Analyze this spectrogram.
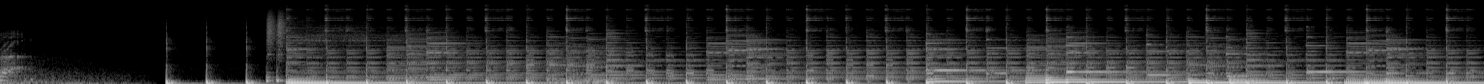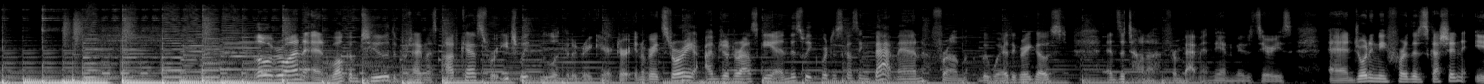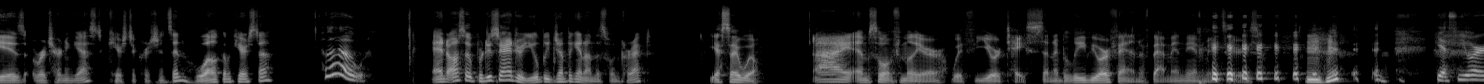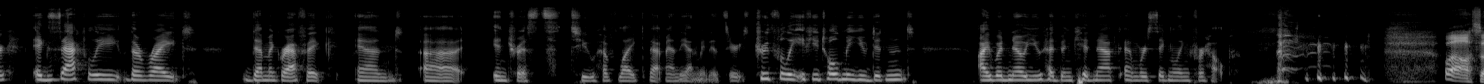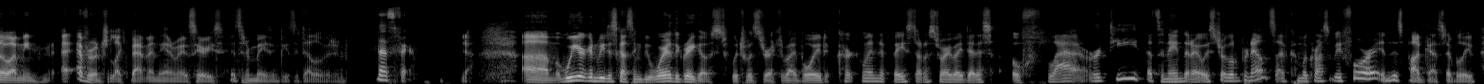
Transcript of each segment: genre. To the Protagonist Podcast, where each week we look at a great character in a great story. I'm Joe Dorowski, and this week we're discussing Batman from Beware the Grey Ghost and Zatanna from Batman the Animated Series. And joining me for the discussion is returning guest, Kjerste Christensen. Welcome, Kjerste. Hello. And also, producer Andrew, you'll be jumping in on this one, correct? Yes, I will. I am so unfamiliar with your tastes, and I believe you are a fan of Batman the Animated Series. Mhm. yes, you are exactly the right demographic and uh interests to have liked Batman the Animated Series. Truthfully, if you told me you didn't, I would know you had been kidnapped and were signaling for help. well, also, I mean, everyone should like Batman the Animated Series. It's an amazing piece of television. That's fair. Um, we are going to be discussing Beware the Grey Ghost, which was directed by Boyd Kirkland, based on a story by Dennis O'Flaherty. That's a name that I always struggle to pronounce. I've come across it before in this podcast, I believe.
